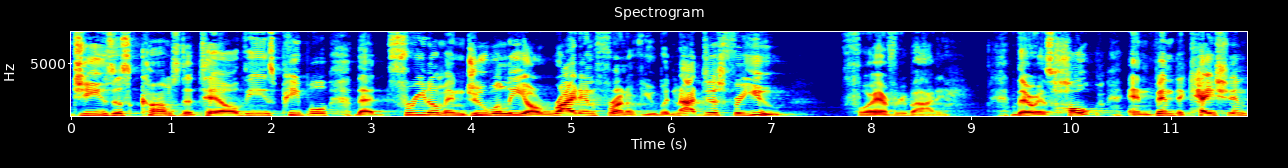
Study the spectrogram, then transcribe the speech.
Jesus comes to tell these people that freedom and jubilee are right in front of you, but not just for you, for everybody. There is hope and vindication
